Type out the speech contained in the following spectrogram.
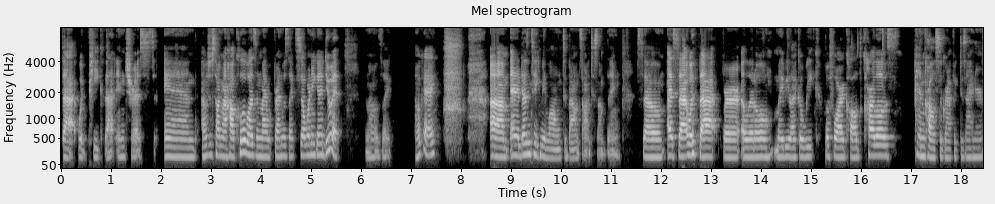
that would pique that interest. And I was just talking about how cool it was. And my friend was like, So when are you going to do it? And I was like, Okay. Um, and it doesn't take me long to bounce onto something. So I sat with that for a little, maybe like a week before I called Carlos. And Carlos, the graphic designer,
